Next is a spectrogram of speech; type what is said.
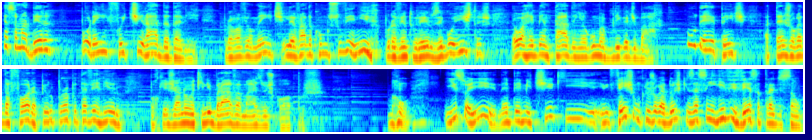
Essa madeira, porém, foi tirada dali, provavelmente levada como souvenir por aventureiros egoístas ou arrebentada em alguma briga de bar ou de repente até jogada fora pelo próprio taverneiro, porque já não equilibrava mais os copos. Bom, isso aí né, permitia que. fez com que os jogadores quisessem reviver essa tradição.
